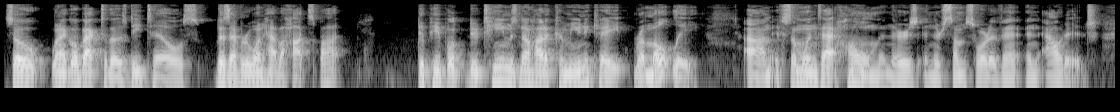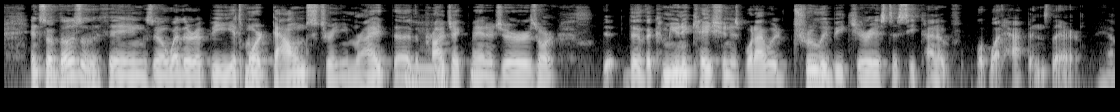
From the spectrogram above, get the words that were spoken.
So when I go back to those details, does everyone have a hotspot? Do people, do teams know how to communicate remotely? Um, if someone's at home and there's and there's some sort of an, an, outage. And so those are the things, you know, whether it be it's more downstream, right? The mm-hmm. the project managers or the, the, the communication is what I would truly be curious to see kind of what, what happens there. Yeah.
